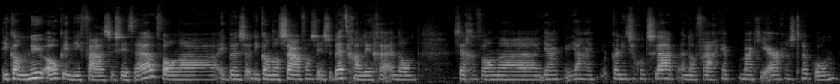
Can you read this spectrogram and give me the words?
Die kan nu ook in die fase zitten. Hè? Van, eh, ik ben zo, die kan dan s'avonds in zijn bed gaan liggen en dan zeggen van... eh, ja, ja, ik kan niet zo goed slapen. En dan vraag ik, heb, maak je ergens druk om?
